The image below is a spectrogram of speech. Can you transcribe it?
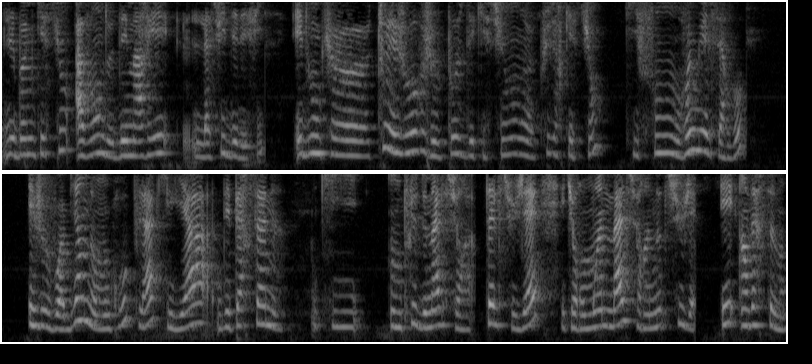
les bonnes questions avant de démarrer la suite des défis. Et donc euh, tous les jours, je pose des questions, euh, plusieurs questions qui font remuer le cerveau. Et je vois bien dans mon groupe là qu'il y a des personnes qui ont plus de mal sur tel sujet et qui auront moins de mal sur un autre sujet. Et inversement.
